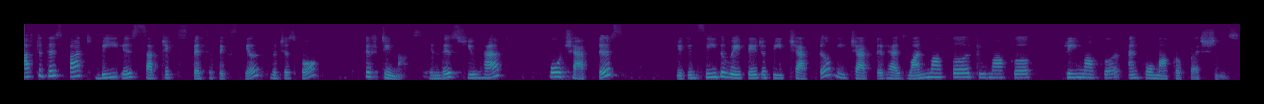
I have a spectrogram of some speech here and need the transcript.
After this, part B is subject-specific skills, which is for 50 marks. In this, you have four chapters. You can see the weightage of each chapter. Each chapter has one marker, two marker, three marker, and four marker questions.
